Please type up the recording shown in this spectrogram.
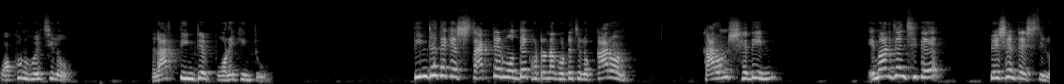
কখন হয়েছিল। রাত তিনটের পরে কিন্তু। তিনটে থেকে চারটের মধ্যে ঘটনা ঘটেছিল। কারণ কারণ সেদিন এমার্জেন্সিতে পেশেন্ট এসেছিল।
